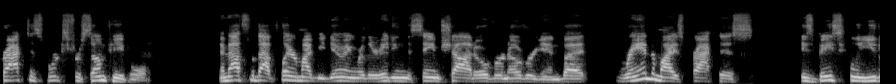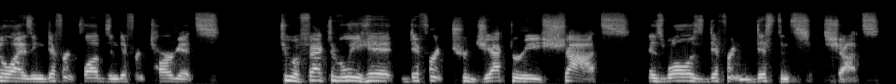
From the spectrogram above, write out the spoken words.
practice works for some people. And that's what that player might be doing, where they're hitting the same shot over and over again. But randomized practice is basically utilizing different clubs and different targets to effectively hit different trajectory shots as well as different distance shots.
